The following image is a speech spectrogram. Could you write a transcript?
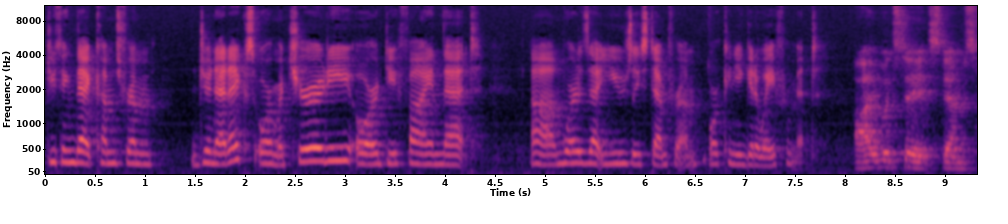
Do you think that comes from genetics or maturity, or do you find that um, where does that usually stem from, or can you get away from it? I would say it stems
